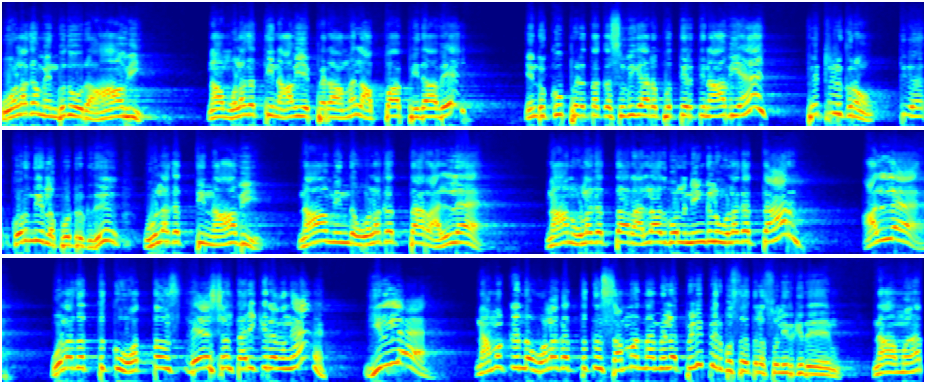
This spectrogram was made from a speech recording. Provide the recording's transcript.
உலகம் என்பது ஒரு ஆவி. நாம் உலகத்தின் ஆவியை பெறாமல் அப்பா பிதாவே என்று கூப்பிடத்தக்க சுவிகார புத்திரத்தின் ஆவியை பெற்றிருக்கிறோம். குருந்தீரில் போட்டிருக்குது. உலகத்தின் ஆவி. நாம் இந்த உலகத்தார் அல்ல. நான் உலகத்தார் அல்லாது போல நீங்களும் உலகத்தார் அல்ல. உலகத்துக்கு ஒத்த வேஷம் தரிக்கிறவங்க இல்ல. நமக்கு இந்த உலகத்துக்கும் சம்பந்தம் இல்ல. பிலிப்பியர் புஸ்தகத்துல சொல்லியிருக்குது. நாம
